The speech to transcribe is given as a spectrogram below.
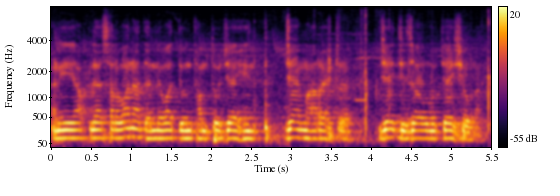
आणि आपल्या सर्वांना धन्यवाद देऊन थांबतो. जय हिंद जय महाराष्ट्र जय जिजाऊ जय शिवराय.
